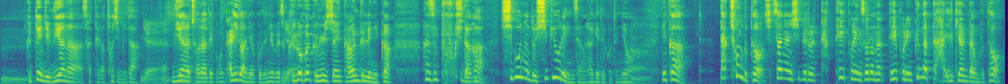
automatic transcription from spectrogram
음. 그때 이제 위안화 사태가 터집니다. 예. 위안화 절하되고 막 난리도 아니었거든요. 그래서 예. 글로벌 금융시장이 다 흔들리니까 한숨 푹 쉬다가 음. 15년도 12월에 인상을 하게 되거든요. 어. 그러니까 딱 처음부터 14년 11월 딱 테이퍼링 선언 테이퍼링 끝났다 이렇게 한 다음부터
